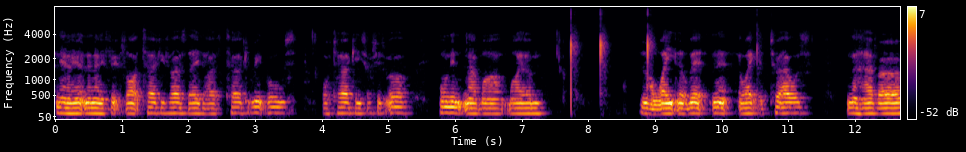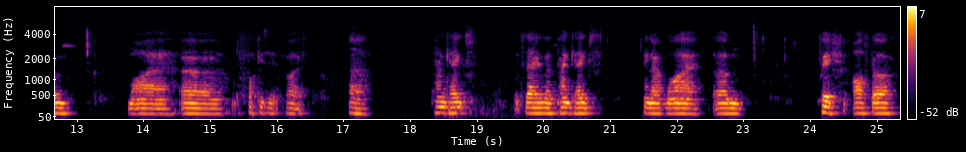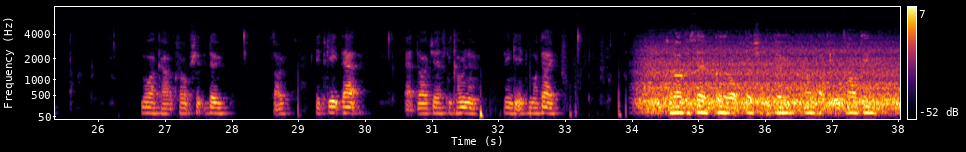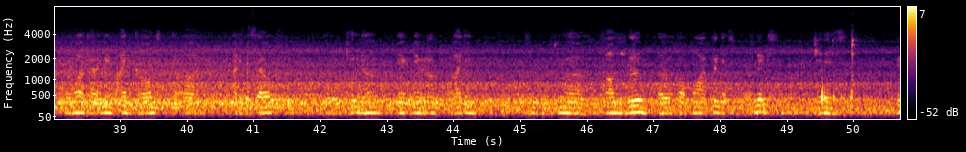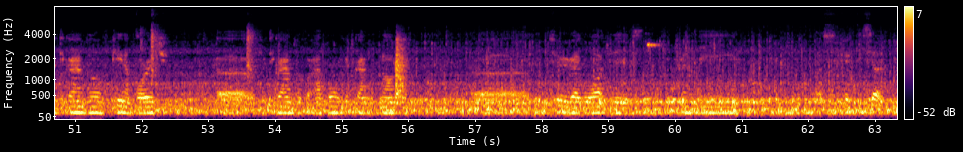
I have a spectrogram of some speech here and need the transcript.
And then, and then if it's like turkey Thursday, I have turkey meatballs or turkey sausage. Well, morning now my my um and I wait a little bit, and I wait two hours, and I have um my uh what the fuck is it like uh pancakes. But today I'm going have pancakes and I have my um fish after workout because I've shit to do. So need to get that that digest and come in there and get into my day. So like I said, because of what they should do, to get the cards in and work out of my cards that I added myself. Um, Kino, near, near enough adding some, some uh, cards as know. So I've got my pancakes mix, which is 50 grams of Kino porridge, uh, 50 grams of apple, 50 grams of banana, uh, two egg whites is 20 57, 50,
